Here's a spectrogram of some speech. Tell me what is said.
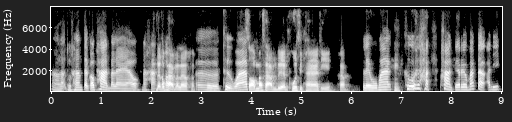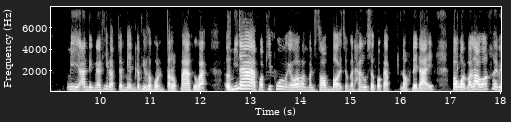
เอาละทุกท่านแต่ก็ผ่านมาแล้วนะคะ แต่ก็ผ่านมาแล้วครับ เออ ถือว่าซ้อมมาสามเดือนพูดสิบห้านาทีครับ เร็วมาก คือเวลาผ่านไปเร็วมากแต่อันนี้มีอันหนึ่งนะที่แบบจะเมนกับพี่โสพลตลกมากคือว่า เออมีหน้าพอพี่พูดไงว่าแบบมันซ้อมบ่อยจนกระทั่งรู้สึกว่าแบบเนาะใด ๆ ปรากฏว่าเราก็เคยไป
